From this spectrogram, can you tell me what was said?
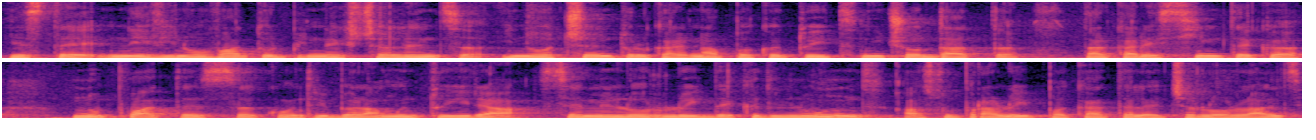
este nevinovatul prin excelență, inocentul care n-a păcătuit niciodată, dar care simte că nu poate să contribuie la mântuirea semenilor lui decât luând asupra lui păcatele celorlalți,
